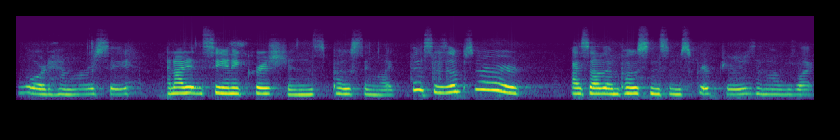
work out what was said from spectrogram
Lord have mercy. And I didn't see any Christians posting like, this is absurd. I saw them posting some scriptures and I was like,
